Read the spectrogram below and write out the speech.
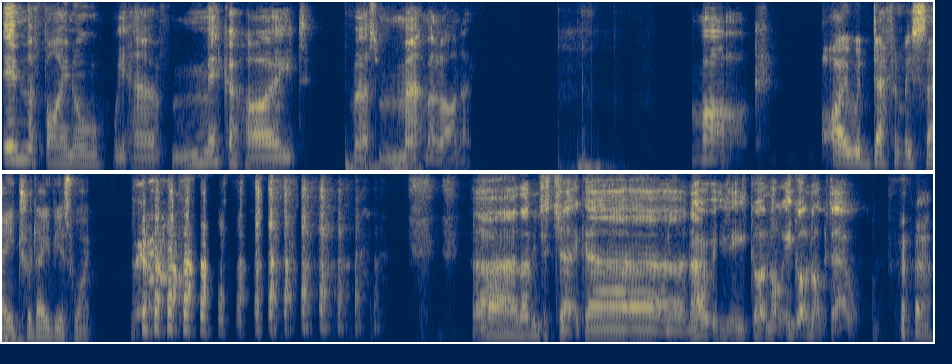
in the final, we have Micah Hyde versus Matt Milano. Mark. I would definitely say Tre'Davious White. Uh, let me just check. Uh, no, he, he got knocked. He got knocked out.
